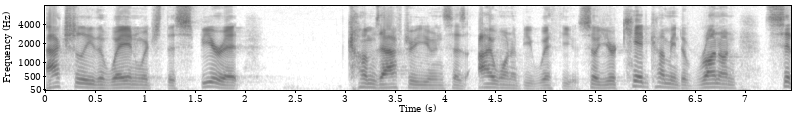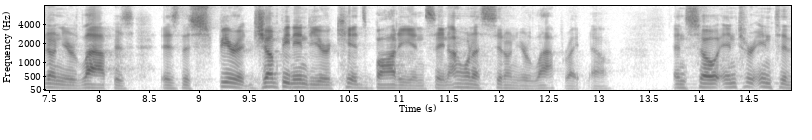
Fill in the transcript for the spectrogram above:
actually the way in which the Spirit comes after you and says, I want to be with you. So your kid coming to run on, sit on your lap is, is the Spirit jumping into your kid's body and saying, I want to sit on your lap right now. And so enter into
